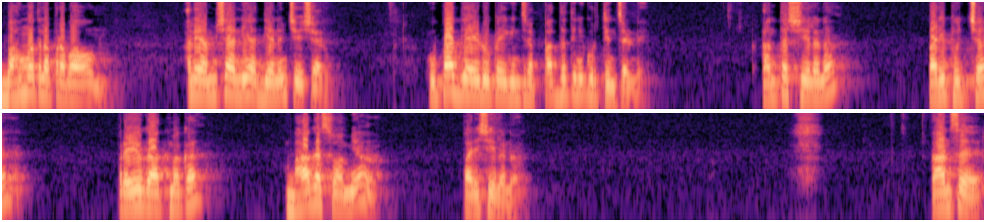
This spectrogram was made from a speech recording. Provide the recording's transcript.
బహుమతుల ప్రభావం అనే అంశాన్ని అధ్యయనం చేశారు. ఉపాధ్యాయుడు ఉపయోగించిన పద్ధతిని గుర్తించండి. అంతఃశీలన పరిపుచ్చ ప్రయోగాత్మక భాగస్వామ్య పరిశీలన. ఆన్సర్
